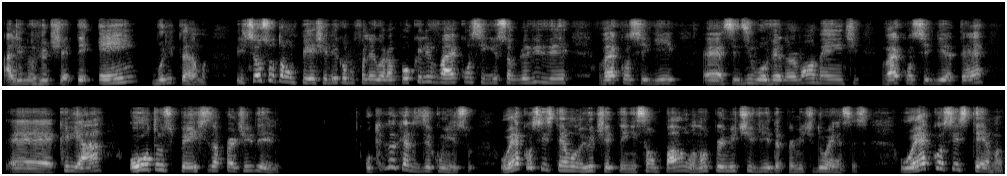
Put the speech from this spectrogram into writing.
ali no rio Tietê em Buritama. E se eu soltar um peixe ali, como eu falei agora há pouco, ele vai conseguir sobreviver, vai conseguir é, se desenvolver normalmente, vai conseguir até é, criar outros peixes a partir dele. O que eu quero dizer com isso? O ecossistema do Rio Tietê em São Paulo não permite vida, permite doenças. O ecossistema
